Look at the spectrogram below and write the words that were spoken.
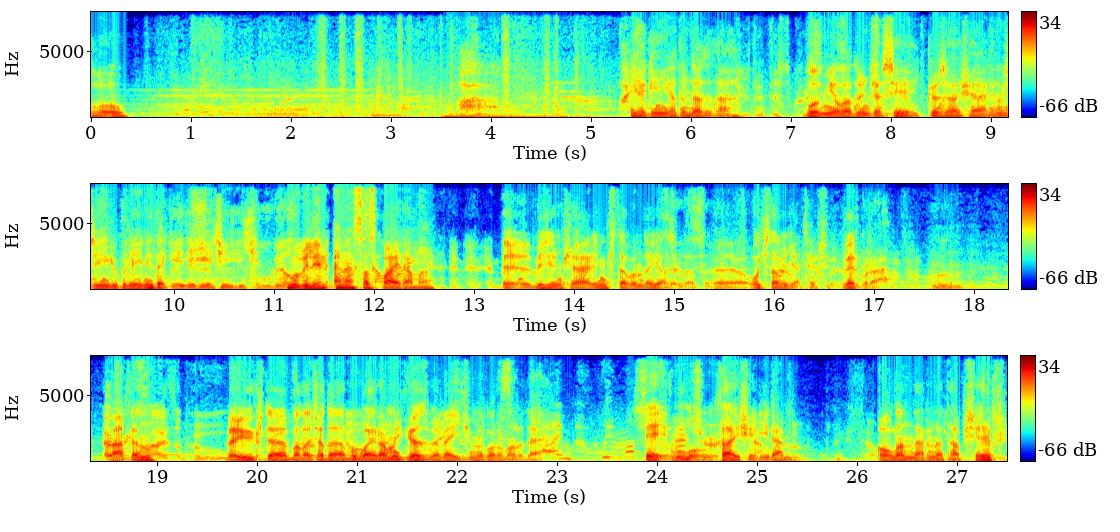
Lu? Yəqin yadındadır da. Bu milad öncəsi gözəl şəhərimizin yubileyini də qeyd edəcəyik. Huvilin ən əsas bayramı. Ee, bizim şəhərin kitabında yazılıb. Ee, o kitabı gətir, ver bura. Hmm. Baxın, böyük də, balaca da bu bayramı göz bəbəyi kimi qorumalıdır. Ey Ulu, xahiş edirəm. Oğlanlarına tapşır,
